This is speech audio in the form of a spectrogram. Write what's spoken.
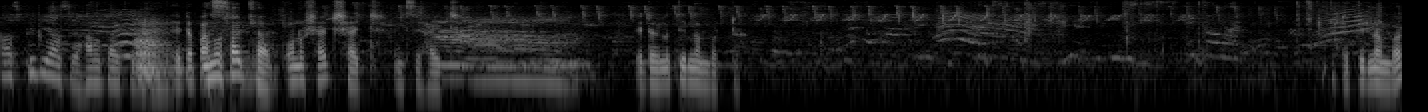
পাঁচ ফিটই আছে হালকা একটু। এটা পাঁচ উনষাট ষাট। উনষাট ষাট ইঞ্চি হাইট এটা হলো তিন নাম্বারটা। এটা তিন নাম্বার।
